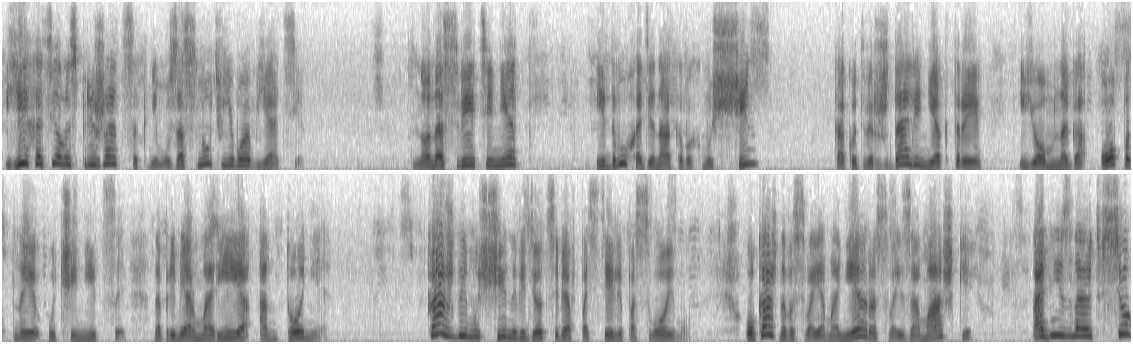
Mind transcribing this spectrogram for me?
Ей хотелось прижаться к нему, заснуть в его объятиях. Но на свете нет и двух одинаковых мужчин, как утверждали некоторые ее многоопытные ученицы, например, Мария Антония. Каждый мужчина ведет себя в постели по-своему. У каждого своя манера, свои замашки. Одни знают все,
